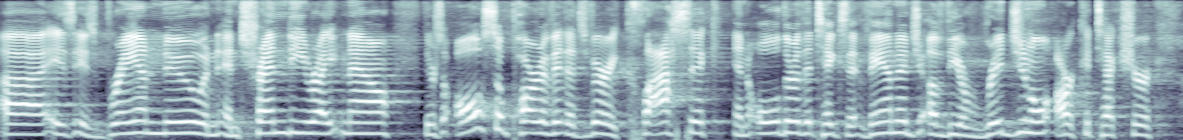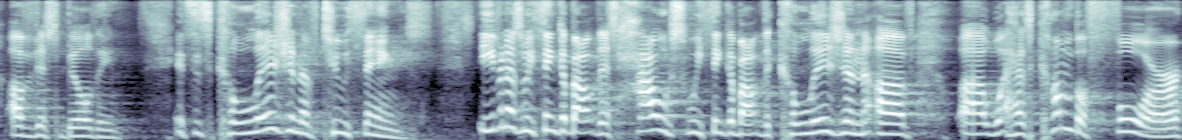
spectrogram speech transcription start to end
uh, is is, brand new and, and trendy right now. There's also part of it that's very classic and older that takes advantage of the original architecture of this building. It's this collision of two things. Even as we think about this house, we think about the collision of uh, what has come before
